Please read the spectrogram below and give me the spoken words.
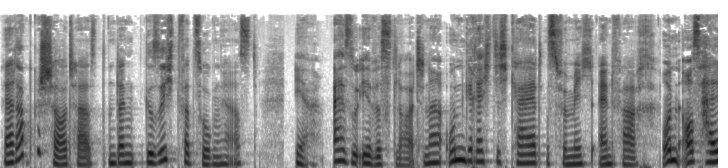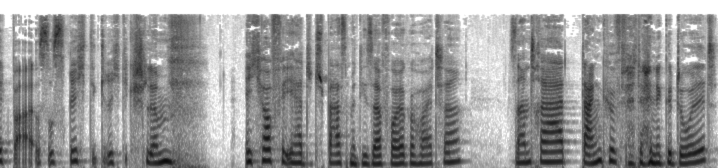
herabgeschaut hast und dein Gesicht verzogen hast. Ja, also ihr wisst Leute, ne? Ungerechtigkeit ist für mich einfach unaushaltbar. Es ist richtig, richtig schlimm. Ich hoffe, ihr hattet Spaß mit dieser Folge heute. Sandra, danke für deine Geduld.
